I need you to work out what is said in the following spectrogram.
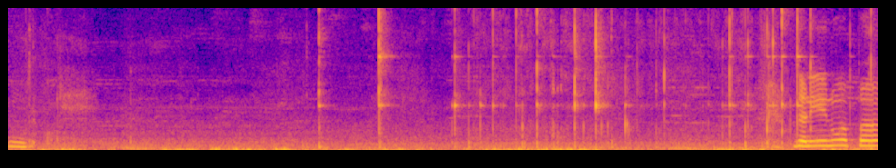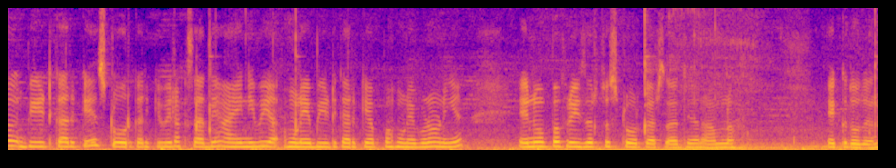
ਦੇਖੋ ਜਾਣੀ ਇਹਨੂੰ ਆਪਾਂ ਬੀਟ ਕਰਕੇ ਸਟੋਰ ਕਰਕੇ ਵੀ ਰੱਖ ਸਕਦੇ ਹਾਂ। ਐ ਨਹੀਂ ਵੀ ਹੁਣੇ ਬੀਟ ਕਰਕੇ ਆਪਾਂ ਹੁਣੇ ਬਣਾਉਣੀ ਹੈ। ਇਹਨੂੰ ਆਪਾਂ ਫ੍ਰੀਜ਼ਰ 'ਚ ਸਟੋਰ ਕਰ ਸਕਦੇ ਹਾਂ ਆਰਾਮ ਨਾਲ, ਇੱਕ ਦੋ ਦਿਨ।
